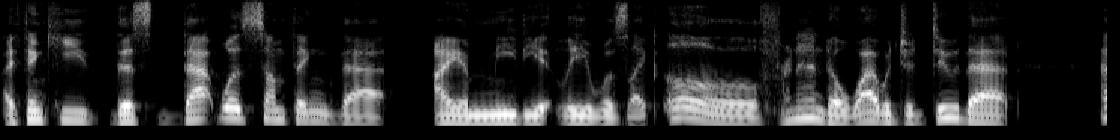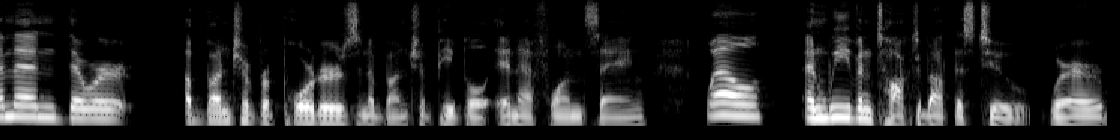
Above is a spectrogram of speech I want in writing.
I think he this that was something that I immediately was like, "Oh, Fernando, why would you do that?" And then there were a bunch of reporters and a bunch of people in F1 saying, "Well, and we even talked about this too, where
